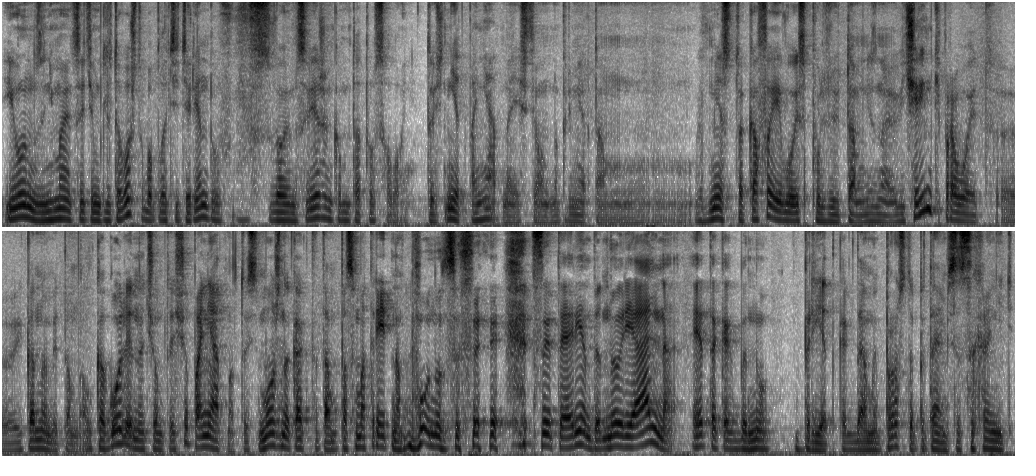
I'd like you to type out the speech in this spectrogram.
И он занимается этим для того, чтобы оплатить аренду в своем свеженьком тату-салоне. То есть нет, понятно, если он, например, там вместо кафе его использует, там, не знаю, вечеринки проводит, э, экономит там на алкоголе, на чем-то еще, понятно. То есть можно как-то там посмотреть на бонусы с, с этой аренды, но реально это как бы, ну, бред, когда мы просто пытаемся сохранить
